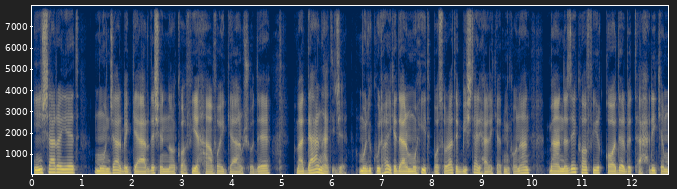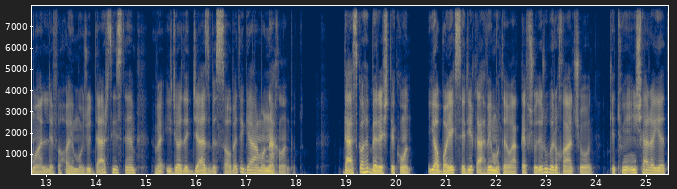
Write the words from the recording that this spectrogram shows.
این شرایط منجر به گردش ناکافی هوای گرم شده و در نتیجه مولکول هایی که در محیط با سرعت بیشتری حرکت می‌کنن به اندازه کافی قادر به تحریک معلفه های موجود در سیستم و ایجاد جذب ثابت گرما نخواهند بود. دستگاه برشته کن یا با یک سری قهوه متوقف شده روبرو خواهد شد که توی این شرایط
